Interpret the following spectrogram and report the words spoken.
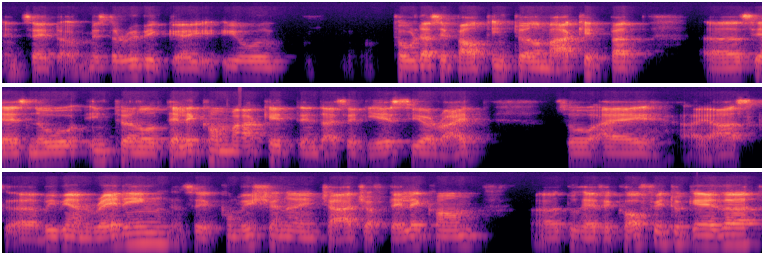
and said, oh, Mr. Rübig, uh, you told us about internal market, but uh, there is no internal telecom market. And I said, yes, you're right. So I, I asked uh, Viviane Reding, the commissioner in charge of telecom, to have a coffee together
